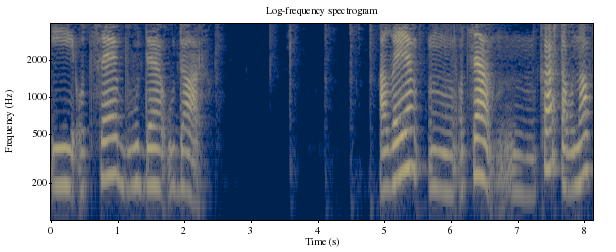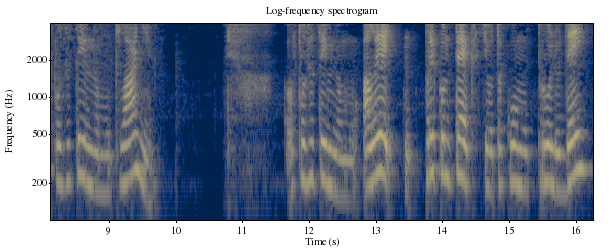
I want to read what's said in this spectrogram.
І оце буде удар. Але оця карта, вона в позитивному плані. В позитивному, але при контексті такому про людей,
